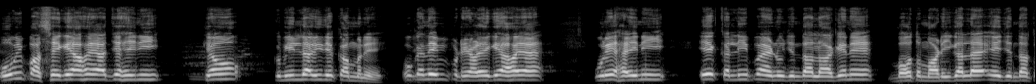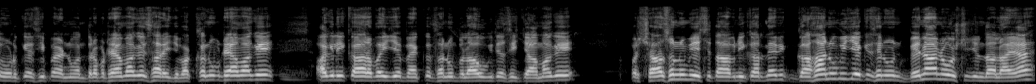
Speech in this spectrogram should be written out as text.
ਉਹ ਵੀ ਪਾਸੇ ਗਿਆ ਹੋਇਆ ਅੱਜ ਹੈ ਨਹੀਂ। ਕਿਉਂ? ਕਬੀਲਦਾਰੀ ਦੇ ਕੰਮ ਨੇ। ਉਹ ਕਹਿੰਦੇ ਵੀ ਪਟਿਆਲੇ ਗਿਆ ਹੋਇਆ ਉਰੇ ਹੈ ਹੀ ਨਹੀਂ। ਇਹ ਕੱਲੀ ਭੈਣ ਨੂੰ ਜਿੰਦਾ ਲਾ ਕੇ ਨੇ ਬਹੁਤ ਮਾੜੀ ਗੱਲ ਹੈ ਇਹ ਜਿੰਦਾ ਤੋੜ ਕੇ ਅਸੀਂ ਭੈਣ ਨੂੰ ਅੰਦਰ ਬਿਠਾਵਾਂਗੇ ਸਾਰੇ ਜਵਾਕਾਂ ਨੂੰ ਬਿਠਾਵਾਂਗੇ। ਅਗਲੀ ਕਾਰਵਾਈ ਜੇ ਬੈਂਕ ਸਾਨੂੰ ਬੁਲਾਊਗੀ ਤੇ ਅਸੀਂ ਜਾਵਾਂਗੇ। ਪ੍ਰਸ਼ਾਸਨ ਨੂੰ ਵੀ ਇਹ ਚੇਤਾਵਨੀ ਕਰਦੇ ਹਾਂ ਵੀ ਗਾਹਾਂ ਨੂੰ ਵੀ ਜੇ ਕਿਸੇ ਨੂੰ ਬਿਨਾਂ ਨੋਟਿਸ ਜਿੰਦਾ ਲਾਇਆ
